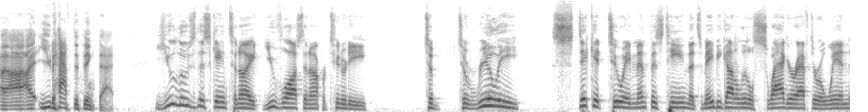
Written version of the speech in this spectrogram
I you'd have to think that. You lose this game tonight, you've lost an opportunity to to really stick it to a Memphis team that's maybe got a little swagger after a win,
